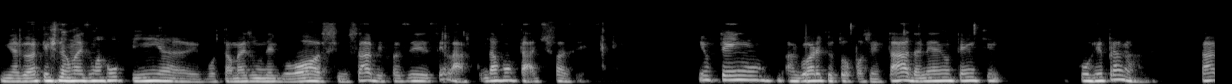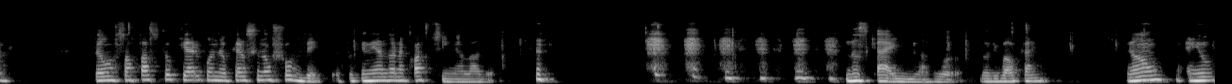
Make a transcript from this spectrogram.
e agora tem que dar mais uma roupinha, botar mais um negócio, sabe? Fazer, sei lá, dá vontade de fazer. Eu tenho, agora que eu estou aposentada, né? Não tenho que correr para nada, sabe? Então, eu só faço o que eu quero quando eu quero, se não chover. Eu tô que nem a dona Cotinha lá do... dos Caim, lá do Dorival Caim. Então, eu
